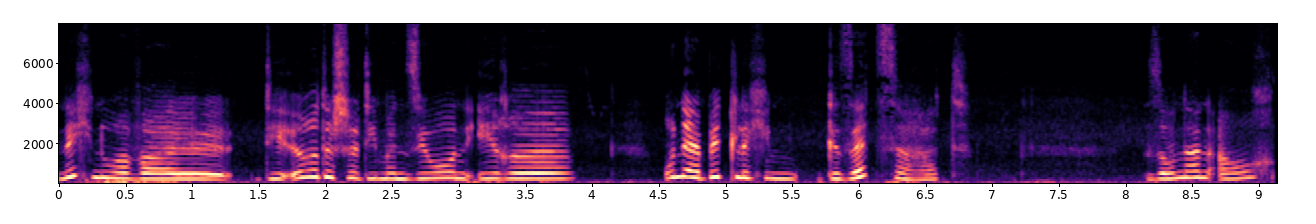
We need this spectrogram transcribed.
Nicht nur, weil die irdische Dimension ihre unerbittlichen Gesetze hat, sondern auch,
